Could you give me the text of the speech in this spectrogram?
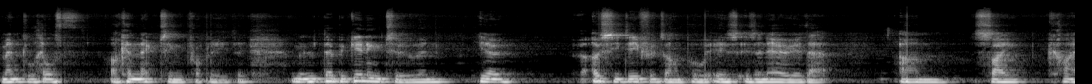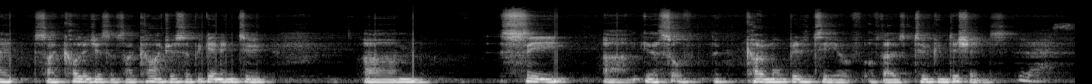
mental health are connecting properly. They, I mean, they're beginning to, and you know, OCD, for example, is is an area that um, psychi- psychologists and psychiatrists are beginning to um, see, um, you know, sort of the comorbidity of, of those two conditions. Yes,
